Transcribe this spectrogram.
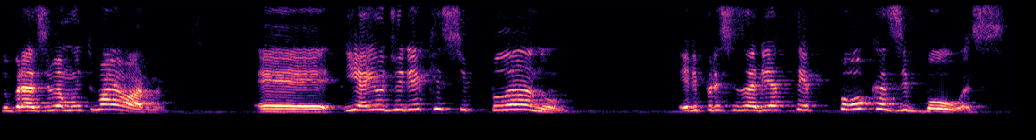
No Brasil é muito maior. Né? É, e aí eu diria que esse plano ele precisaria ter poucas e boas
